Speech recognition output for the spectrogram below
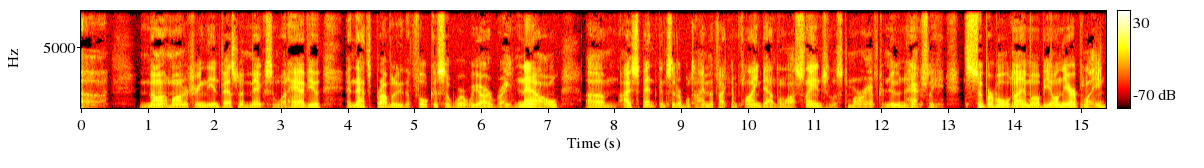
uh, mo- monitoring the investment mix and what have you. And that's probably the focus of where we are right now. Um, I've spent considerable time. In fact, I'm flying down to Los Angeles tomorrow afternoon. Actually, Super Bowl time. I'll be on the airplane.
